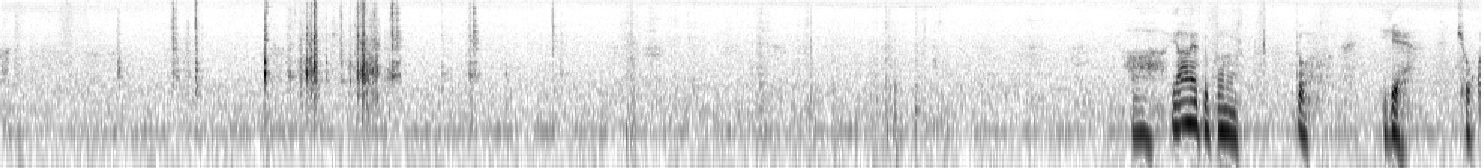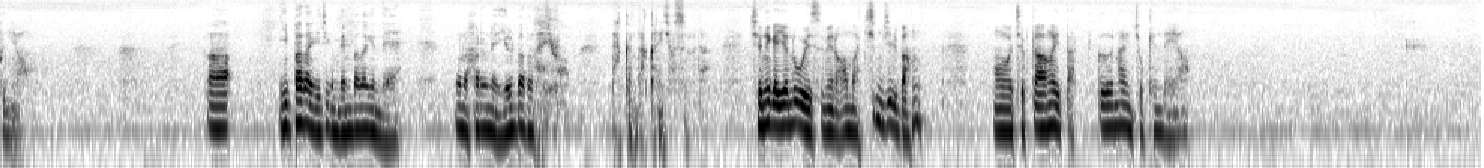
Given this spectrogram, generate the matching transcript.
아, 이 안에서 보는 또 이게 좋군요. 아, 이 바닥이 지금 맨바닥인데 오늘 하루는 열 받아가지고 따끈따끈해졌습니다. 저녁에 여 누워 있으면 아마 찜질방 어, 적당히 따끈하니 좋겠네요.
